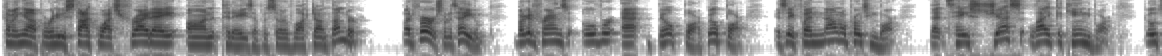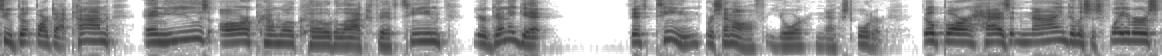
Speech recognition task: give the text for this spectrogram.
coming up, we're going to do Stock Watch Friday on today's episode of Locked On Thunder. But first, I want to tell you about good friends over at Built Bar. Built Bar is a phenomenal protein bar that tastes just like a candy bar. Go to builtbar.com and use our promo code LOCKED15. You're going to get 15% off your next order. Built Bar has nine delicious flavors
